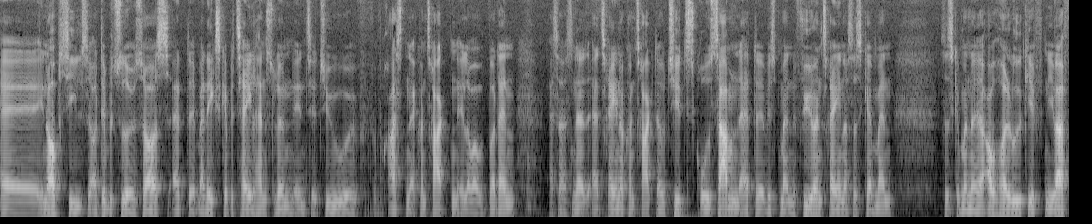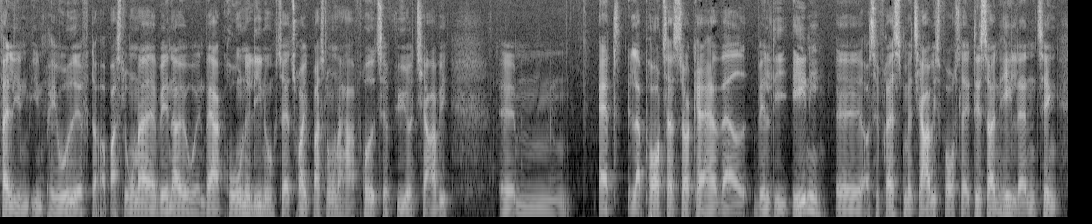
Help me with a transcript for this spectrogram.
øh en opsigelse, og det betyder jo så også, at øh, man ikke skal betale hans løn indtil 20 øh, resten af kontrakten, eller hvordan, altså sådan at, at trænerkontrakter er jo tit skruet sammen, at øh, hvis man fyrer en træner, så skal man så skal man øh, afholde udgiften, i hvert fald i en, i en periode efter, og Barcelona vender jo enhver krone lige nu, så jeg tror ikke, Barcelona har haft råd til at fyre Xavi. Øhm, at Laporta så kan have været vældig enig øh, og tilfreds med Xavis forslag, det er så en helt anden ting.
